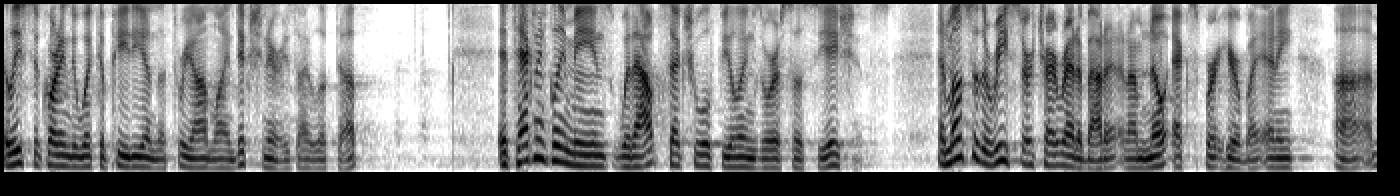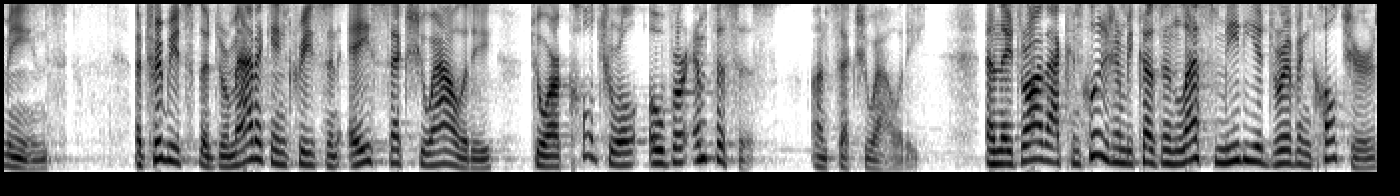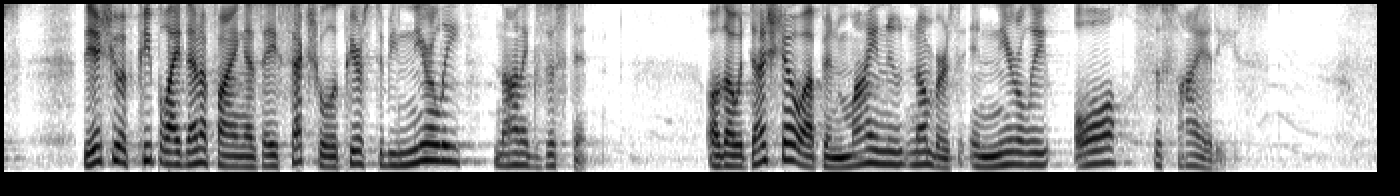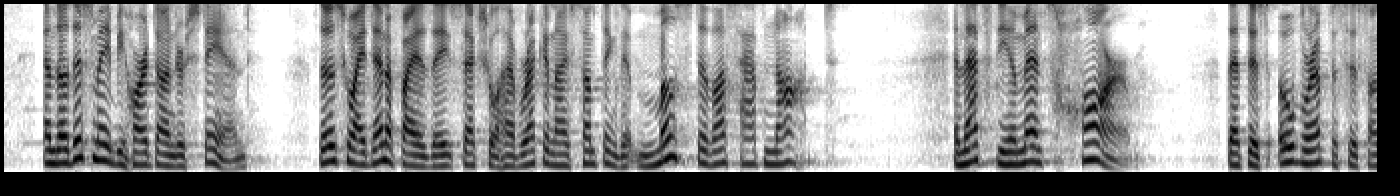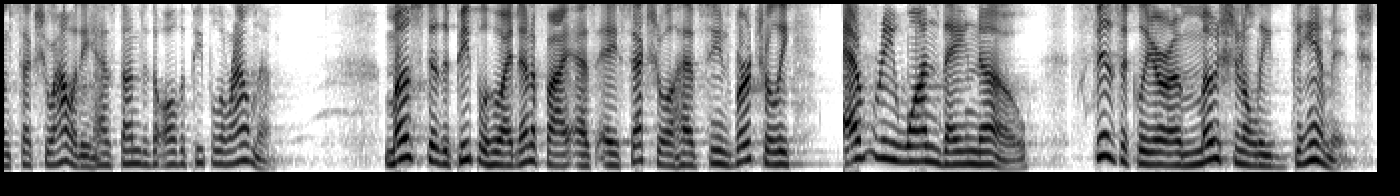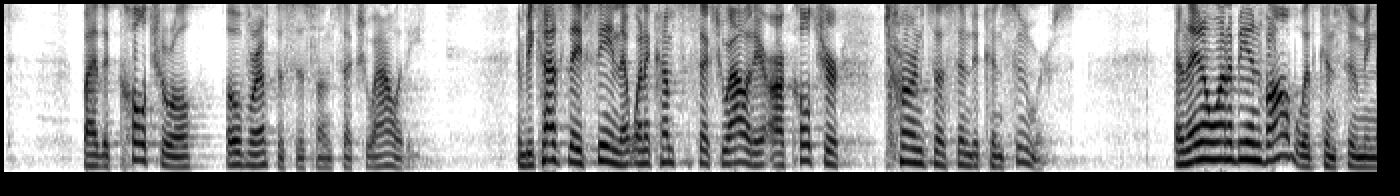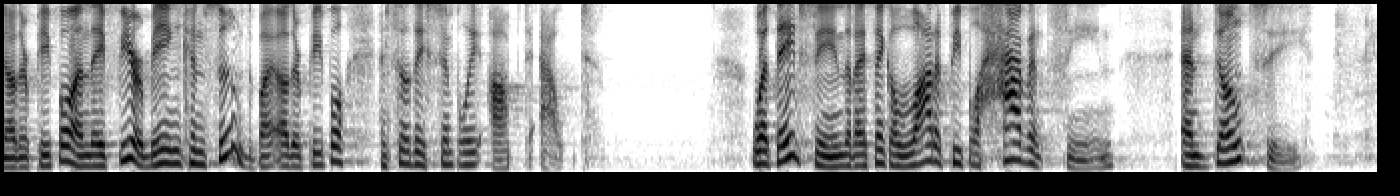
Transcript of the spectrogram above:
at least according to Wikipedia and the three online dictionaries I looked up, it technically means without sexual feelings or associations. And most of the research I read about it, and I'm no expert here by any uh, means, attributes the dramatic increase in asexuality to our cultural overemphasis on sexuality. And they draw that conclusion because in less media driven cultures, the issue of people identifying as asexual appears to be nearly non existent. Although it does show up in minute numbers in nearly all societies. And though this may be hard to understand, those who identify as asexual have recognized something that most of us have not. And that's the immense harm that this overemphasis on sexuality has done to the, all the people around them. Most of the people who identify as asexual have seen virtually everyone they know physically or emotionally damaged by the cultural overemphasis on sexuality. And because they've seen that when it comes to sexuality, our culture turns us into consumers. And they don't want to be involved with consuming other people, and they fear being consumed by other people, and so they simply opt out. What they've seen that I think a lot of people haven't seen and don't see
